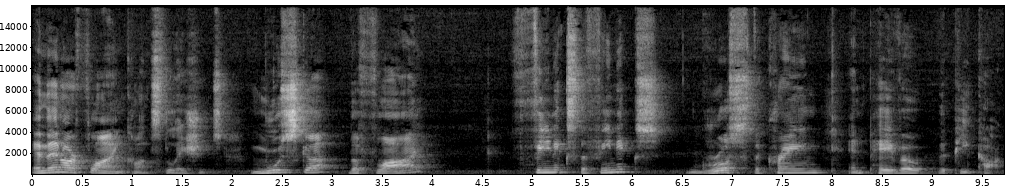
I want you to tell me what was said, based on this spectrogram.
and then our flying constellations. Musca, the fly, Phoenix, the phoenix, Grus, the crane, and Pavo, the peacock.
